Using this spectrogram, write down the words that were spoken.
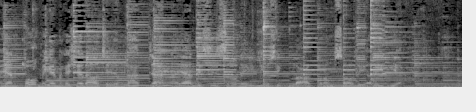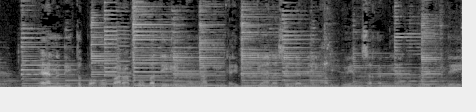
Ayan po, mega mega shoutout sa inyong lahat dyan. Ayan, this is Ronel Music Vlog from Saudi Arabia. Ayan, nandito po ako para po batiin ang aking kaibigan na si Daniel Habwin sa kanyang birthday.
